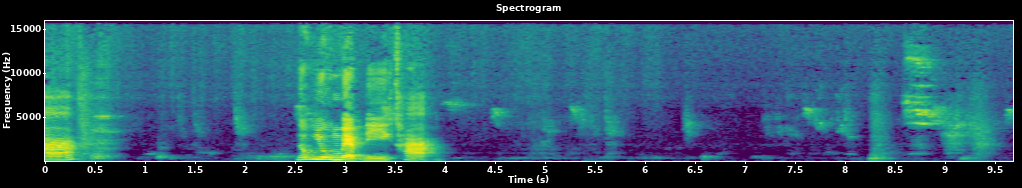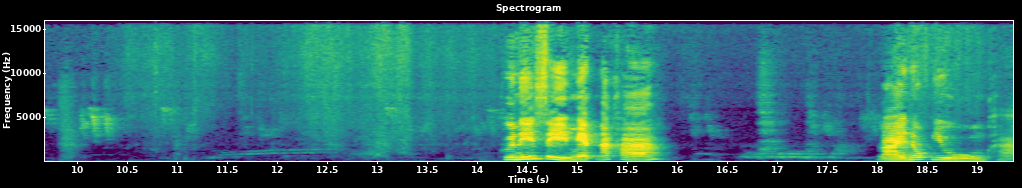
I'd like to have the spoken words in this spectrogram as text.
ะ นกยูงแบบนี้ค่ะ คืนนี้สี่เม็ดนะคะ ลายนกยูงค่ะ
